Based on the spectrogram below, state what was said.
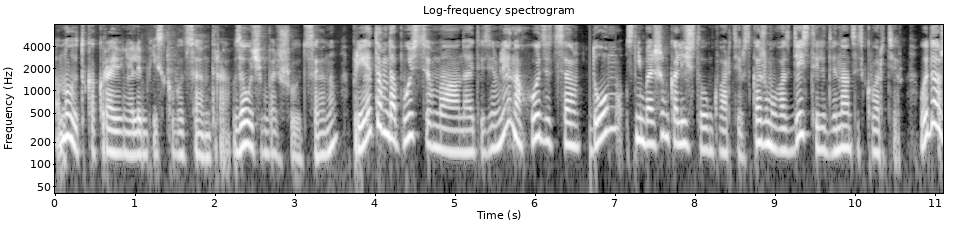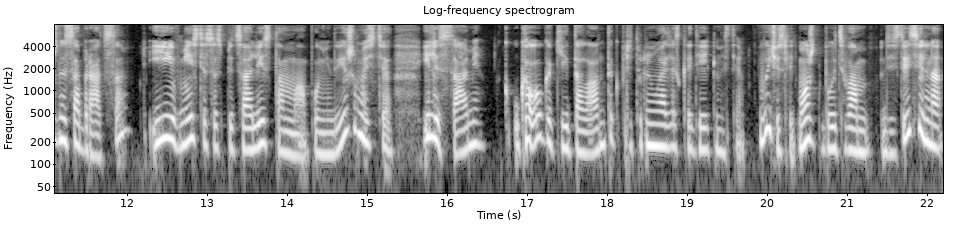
Ну, это как в районе Олимпийского центра, за очень большую цену. При этом, допустим, а, на этой земле находится дом с небольшим количеством квартир. Скажем, у вас 10 или 12 квартир. Вы должны собраться и вместе со специалистом а, по недвижимости или сами у кого какие таланты к предпринимательской деятельности. Вычислить, может быть, вам действительно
